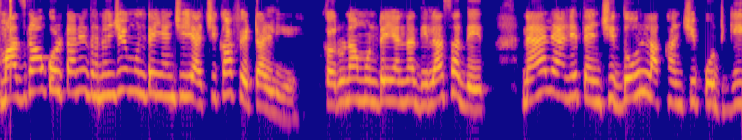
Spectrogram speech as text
माझगाव कोर्टाने धनंजय मुंडे यांची याचिका फेटाळली आहे करुणा मुंडे यांना दिलासा देत न्यायालयाने त्यांची दोन लाखांची पोटगी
